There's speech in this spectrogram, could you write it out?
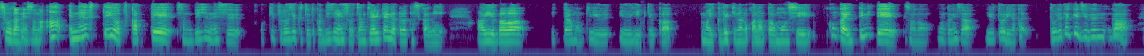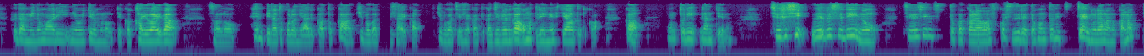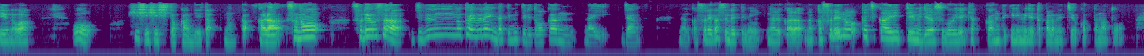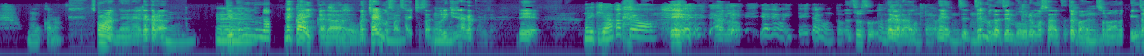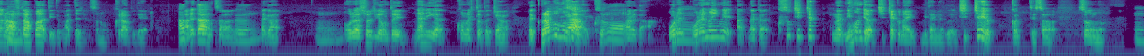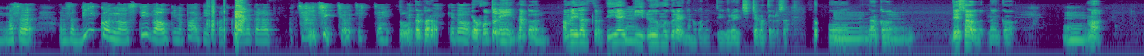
そうだね、その、あ、NFT を使って、そのビジネス、大きいプロジェクトとかビジネスをちゃんとやりたいんだったら確かに、ああいう場は行ったら本当有、有意義っていうか、まあ行くべきなのかなと思うし、今回行ってみて、その、本当にさ、言う通り、なんか、どれだけ自分が普段身の回りに置いてるものっていうか、界隈が、その、偏僻なところにあるかとか、規模が小さいか、規模が小さいかっていうか、自分が思ってる NFT アートとかが、本当に、なんていうの、中心、Web3 の中心地とかからは少しずれて、本当にちっちゃい村なのかなっていうのは、を、ひしひしと感じた。なんか、から、その、それをさ、自分のタイムラインだけ見てるとわかんないじゃん。なんか、それが全てになるから、なんか、それの立ち返りっていう意味では、すごいね、客観的に見れたからめっちゃ良かったなとは思うかな。そうなんだよね。だから、うん。自分の世界から、まあ、チャイもさ、うん最初さ、うん乗り気じゃなかったわけじゃん。で、乗り気じゃなかったよ。で、あの、いや、でも行ってみたら本当。そうそう、だからね、うんう全部が全部俺もさ、例えば、うん。その、あの、銀座のアフターパーティーとかあったじゃん、そのクラブで。れあった。でも。さ、うん。なんか、うん。俺は正直本当に何がこの人たちは、クラブもさもうあなんか俺、うん。俺のイメージ、あなんかクソちっちゃく、まあ日本ではちっちゃくないみたいな、ちっちゃいかってさ、その、うん、まあそれ、あのさ、ビーコンのスティーブ・アオキのパーティーとかと比べたら、超ち、超ちっちゃい。そう、だから、いけど、や、本当になんか、うんアメリカだったら VIP ルームぐらいなのかなっていうぐらいちっちゃかったからさ、そんなんか、うん。でさ、なんか、うん。まあ、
